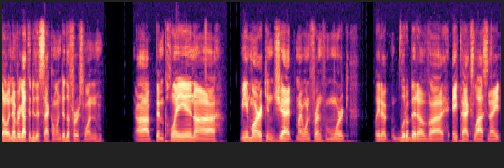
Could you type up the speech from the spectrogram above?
So I never got to do the second one. Did the first one. Uh, been playing. Uh, me and Mark and Jet, my one friend from work, played a little bit of uh, Apex last night.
